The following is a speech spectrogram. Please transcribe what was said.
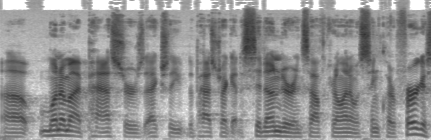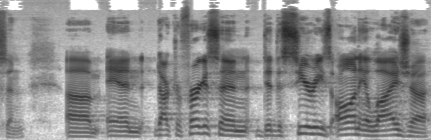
Uh, one of my pastors, actually, the pastor I got to sit under in South Carolina was Sinclair Ferguson, um, and Dr. Ferguson did the series on Elijah,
